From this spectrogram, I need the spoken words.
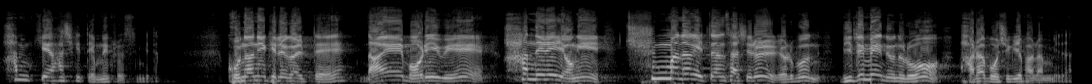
함께 하시기 때문에 그렇습니다. 고난의 길을 갈 때 나의 머리 위에 하늘의 영이 충만하게 있다는 사실을 여러분 믿음의 눈으로 바라보시길 바랍니다.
